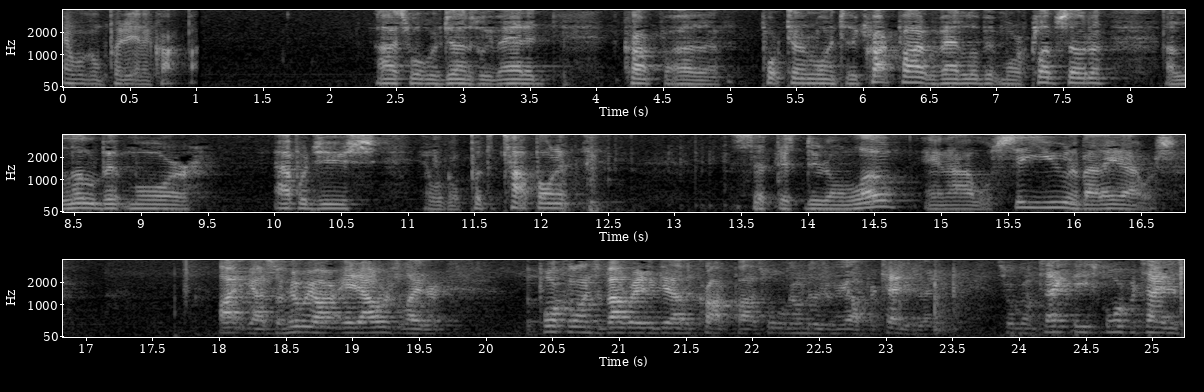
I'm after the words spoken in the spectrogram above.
and we're going to put it in the crock pot. All right, so what we've done is we've added crock, uh, pork tenderloin to the crock pot. We've added a little bit more club soda, a little bit more apple juice, and we're going to put the top on it, set this dude on low, and I will see you in about eight hours. All right, guys, so here we are eight hours later. The pork loin's about ready to get out of the crock pot. So what we're going to do is we're going to get our potatoes ready. So we're going to take these four potatoes,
